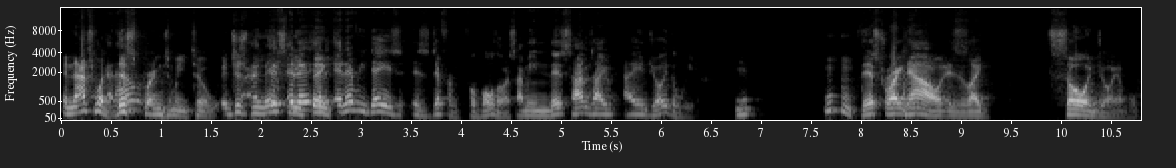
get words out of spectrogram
And that's what And this brings me to. It just And- makes and, me and- think. and every day is, is different for both of us. I mean, there's times I, I enjoy the wheater. Mm-mm. This right now is like so enjoyable.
